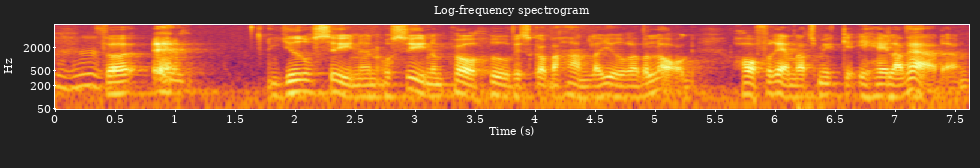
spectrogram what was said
Mm. För djursynen och synen på hur vi ska behandla djur överlag har förändrats mycket i hela världen.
